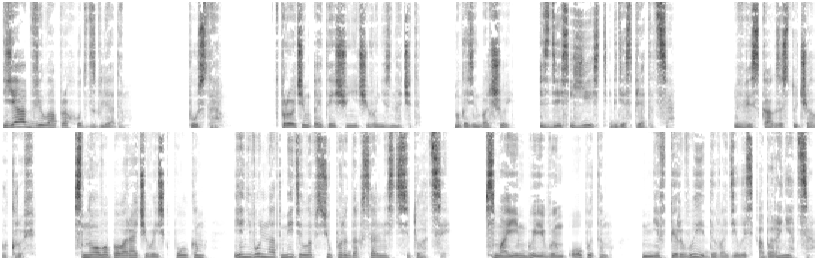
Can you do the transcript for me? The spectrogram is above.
я обвела проход взглядом. Пусто. Впрочем, это еще ничего не значит. Магазин большой. Здесь есть где спрятаться. В висках застучала кровь. Снова поворачиваясь к полкам, я невольно отметила всю парадоксальность ситуации. С моим боевым опытом мне впервые доводилось обороняться.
